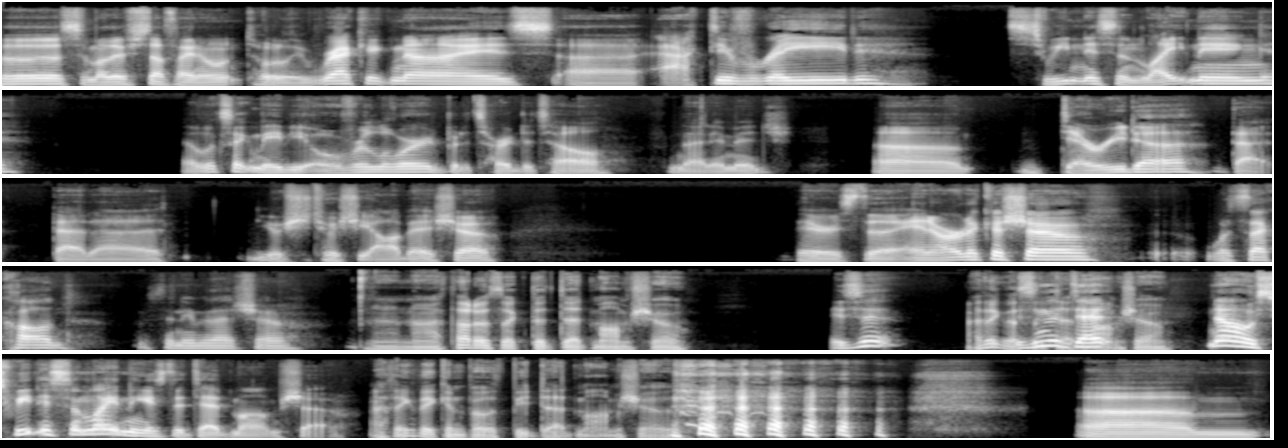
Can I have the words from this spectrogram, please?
Uh, some other stuff I don't totally recognize. Uh, Active Raid, Sweetness and Lightning. That looks like maybe Overlord, but it's hard to tell from that image. Um, Derrida, that that uh, Yoshitoshi Abe show. There's the Antarctica show. What's that called? What's the name of that show? I don't know. I thought it was like the Dead Mom show. Is it? I think that's Isn't the Dead Dead- Mom show. No, Sweetness and Lightning is the Dead Mom show. I think they can both be Dead Mom shows. um,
